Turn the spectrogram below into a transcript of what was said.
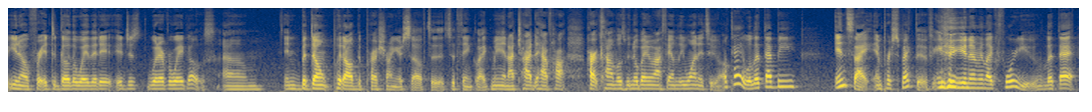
you know, for it to go the way that it, it just whatever way it goes. Um, and but don't put all the pressure on yourself to to think like, man, I tried to have hot heart convos, but nobody in my family wanted to. Okay, well, let that be insight and perspective. you know what I mean? Like for you, let that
